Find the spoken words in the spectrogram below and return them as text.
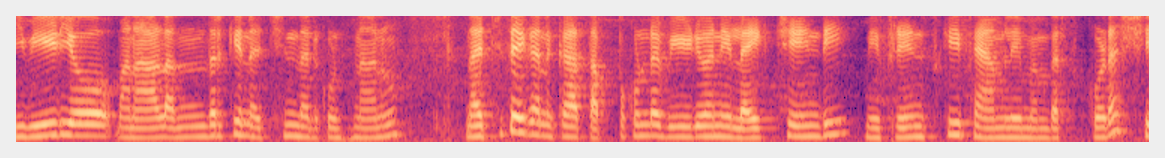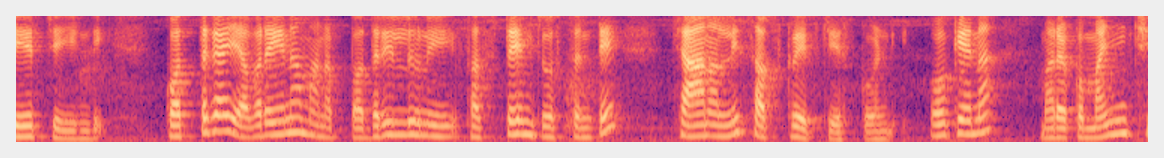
ఈ వీడియో మన వాళ్ళందరికీ నచ్చింది అనుకుంటున్నాను. నచ్చితే కనుక తప్పకుండా వీడియోని లైక్ చేయండి. మీ ఫ్రెండ్స్కి ఫ్యామిలీ మెంబర్స్కి కూడా షేర్ చేయండి. కొత్తగా ఎవరైనా మన పొదరిల్లుని ఫస్ట్ టైం చూస్తుంటే ఛానల్ని సబ్స్క్రైబ్ చేసుకోండి. ఓకేనా? మరొక మంచి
